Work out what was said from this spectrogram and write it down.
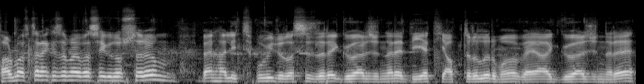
Farmaktan herkese merhaba sevgili dostlarım. Ben Halit. Bu videoda sizlere güvercinlere diyet yaptırılır mı veya güvercinlere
